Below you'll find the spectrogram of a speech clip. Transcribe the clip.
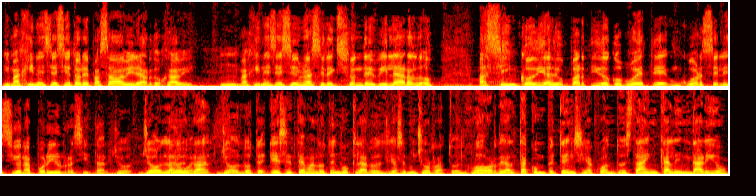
Imagínense si esto le pasaba a Bilardo, Javi. Imagínense si en una selección de Bilardo, a cinco días de un partido como este, un jugador se lesiona por ir a un recital. Yo, yo la Pero bueno. verdad, yo lo te- ese tema lo tengo claro desde hace mucho rato. El jugador de alta competencia, cuando está en calendario,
